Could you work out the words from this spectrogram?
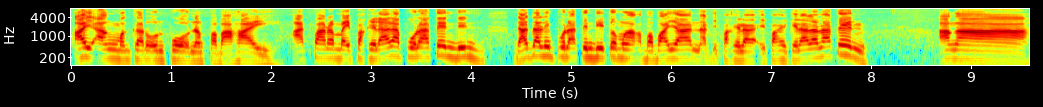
ay ang magkaroon po ng pabahay. At para maipakilala po natin din, dadalhin po natin dito mga kababayan at ipakilala, ipakikilala natin ang ah,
